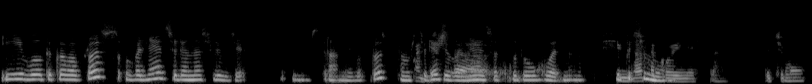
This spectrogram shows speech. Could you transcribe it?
И был такой вопрос, увольняются ли у нас люди? Странный вопрос, потому что Конечно, люди увольняются откуда угодно. И почему? такое есть, да. Почему?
